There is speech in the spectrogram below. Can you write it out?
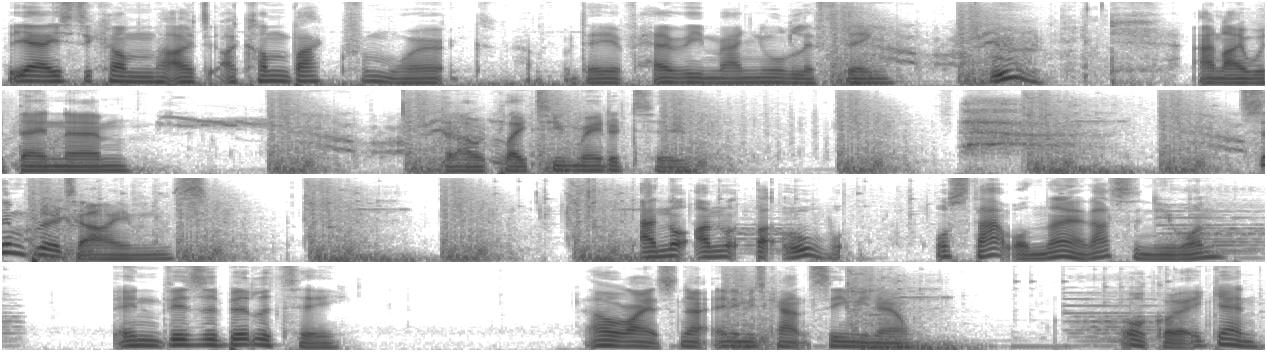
But yeah, I used to come. I I come back from work, a day of heavy manual lifting. Ooh. And I would then um. Then I would play Tomb Raider 2. Simpler times. I'm not. I'm not. Oh, What's that one there? That's the new one. Invisibility. Oh, right, so now enemies can't see me now. Oh, got it again.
